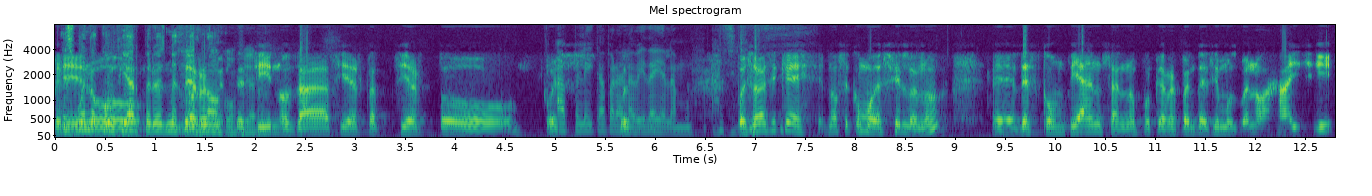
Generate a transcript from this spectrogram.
es bueno confiar, pero es mejor no. Confiar. Sí, nos da cierta cierto pues, aplica para pues, la vida y el amor. Pues ahora sí que no sé cómo decirlo, ¿no? Eh, desconfianza, ¿no? Porque de repente decimos, bueno, ajá, y si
